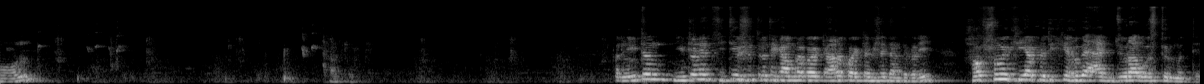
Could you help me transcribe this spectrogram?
বল থাকে। নিউটন, নিউটনের তৃতীয় সূত্র থেকে আমরা কয়েকটা, আরও কয়েকটা বিষয় জানতে পারি। সবসময় ক্রিয়া প্রতিক্রিয়া হবে এক জোড়া বস্তুর মধ্যে।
